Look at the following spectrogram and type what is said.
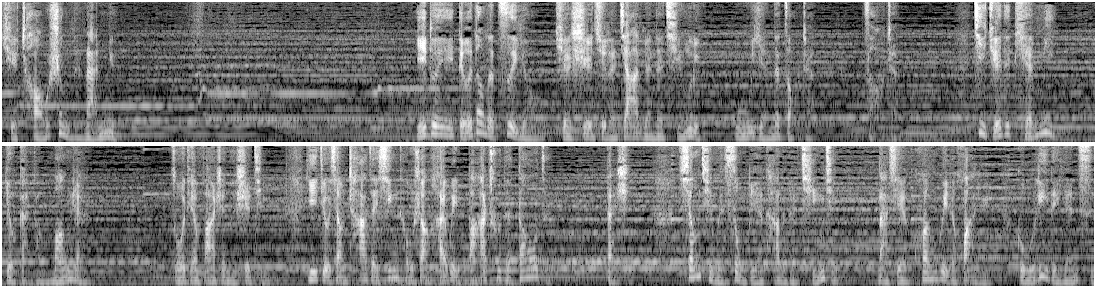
去朝圣的男女。一对得到了自由却失去了家园的情侣，无言地走着，走着，既觉得甜蜜，又感到茫然。昨天发生的事情，依旧像插在心头上还未拔出的刀子。但是，乡亲们送别他们的情景，那些宽慰的话语、鼓励的言辞、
